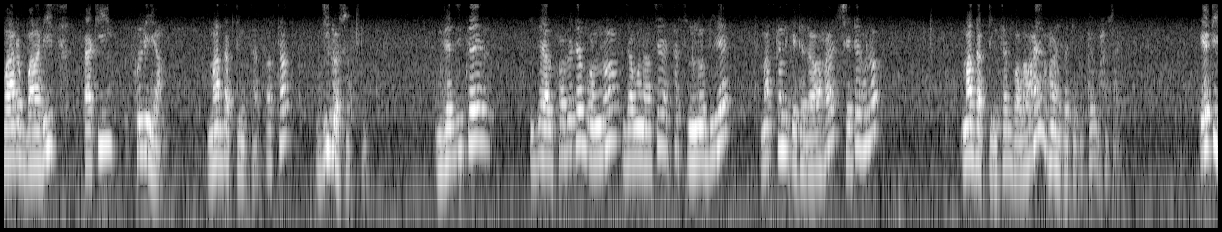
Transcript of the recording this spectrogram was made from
বারবারিস একই ফুলিয়াম মাদার টিংচার অর্থাৎ জিরো শক্তি। ইংরেজিতে যে অ্যালফাবেটের বর্ণ যেমন আছে, একটা শূন্য দিয়ে মাঝখানে কেটে দেওয়া হয়, সেটা হলো মাদার টিংচার বলা হয় হোমিওপ্যাথিক ভাষায়। এটি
